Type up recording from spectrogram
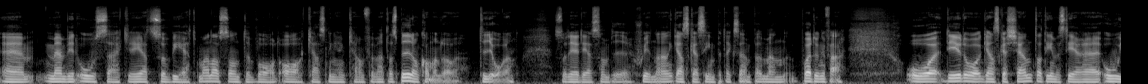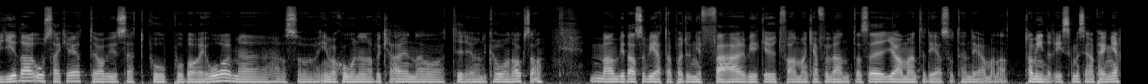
Ehm, men vid osäkerhet så vet man alltså inte vad avkastningen kan förväntas bli de kommande tio åren. Så det är det som blir skillnaden, ganska simpelt exempel men på ett ungefär. Och det är ju då ganska känt att investerare ogillar osäkerhet. Det har vi ju sett på, på bara i år med alltså invasionen av Ukraina och tidigare under corona också. Man vill alltså veta på ett ungefär vilka utfall man kan förvänta sig. Gör man inte det så tenderar man att ta mindre risk med sina pengar.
